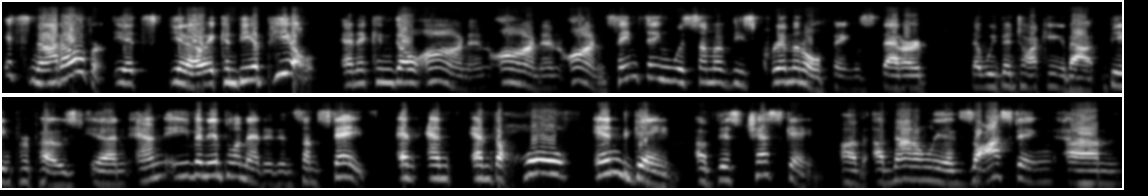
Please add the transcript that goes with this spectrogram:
it's not over. It's, you know, it can be appealed and it can go on and on and on. Same thing with some of these criminal things that are that we've been talking about being proposed in and even implemented in some states. And and and the whole end game of this chess game of, of not only exhausting um,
